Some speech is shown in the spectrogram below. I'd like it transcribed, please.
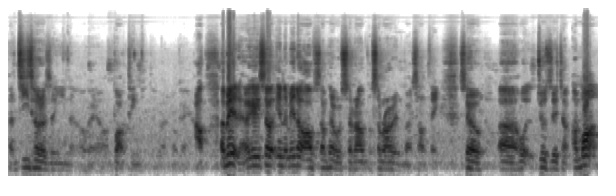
很机车的声音的，OK 啊，不好听，对不对？OK，好，amid，OK，so in the middle of something or surround surrounded by something，so 呃，或就直接讲 among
